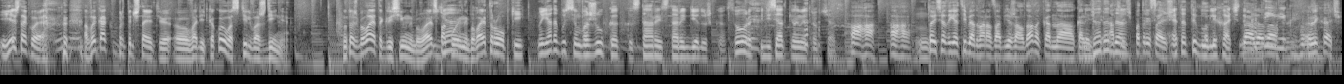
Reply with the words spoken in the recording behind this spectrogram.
Есть такое? А вы как предпочитаете э, водить? Какой у вас стиль вождения? Ну, то есть бывает агрессивный, бывает Я- спокойный, бывает робкий. Ну, я, допустим, вожу как старый-старый дедушка. 40-50 километров в час. Ага, ага. М. То есть это я тебя два раза объезжал, да, на, на колечке? Да-да-да. Отлично, потрясающе. Это ты был лихач. Да, тогда. да, ты, да. Вик. Лихач.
